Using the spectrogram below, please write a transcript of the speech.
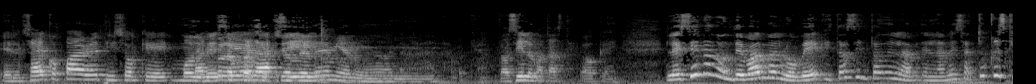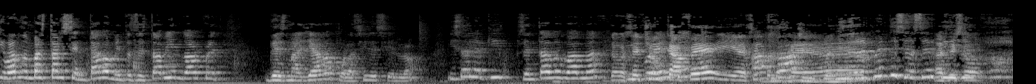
el Psycho Pirate hizo que Modificó la percepción sí. de Demian y... No, no, no. Así lo mataste, ok. La escena donde Batman lo ve, que está sentado en la, en la mesa, ¿tú crees que Batman va a estar sentado mientras está viendo a Alfred desmayado, por así decirlo? Y sale aquí sentado Batman. Se echa un café y así como Ajá, que- Y de repente se acerca y dice, como- "Oh,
